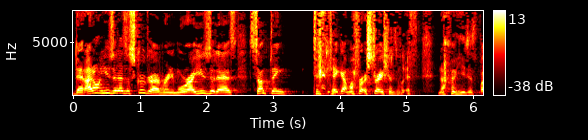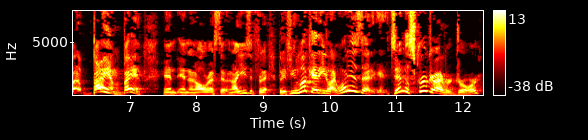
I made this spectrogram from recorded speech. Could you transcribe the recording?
that I don't use it as a screwdriver anymore. I use it as something to take out my frustrations with. No, you just bam, bam, and, and, and all the rest of it. And I use it for that. But if you look at it, you're like, what is that? It's in the screwdriver drawer.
